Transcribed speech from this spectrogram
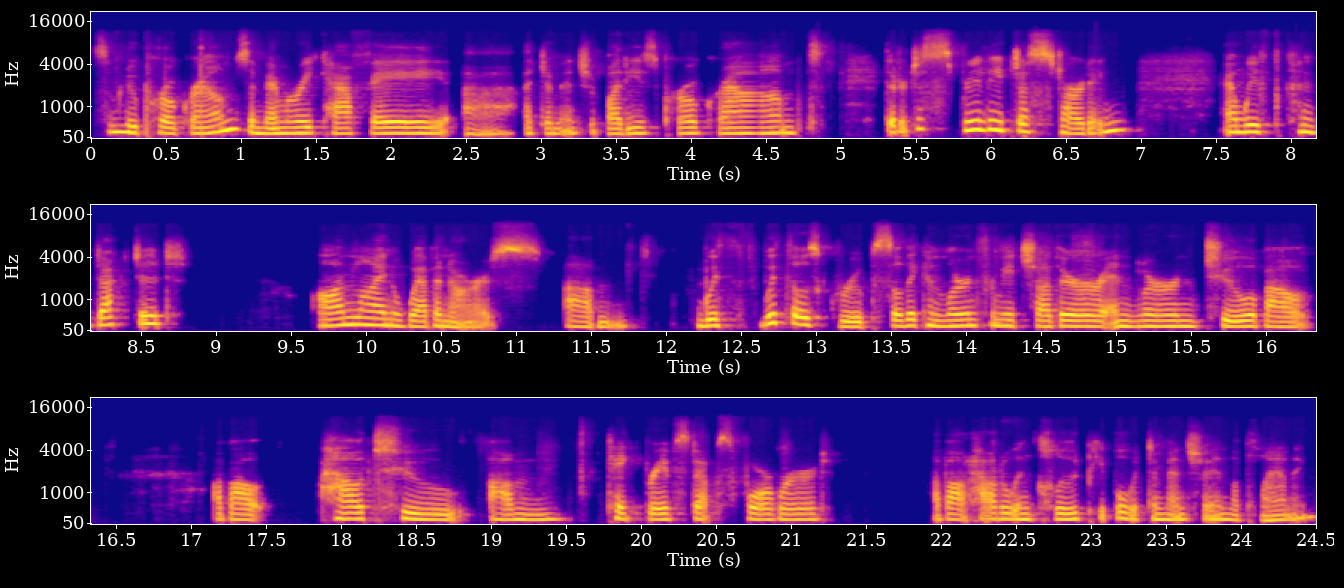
some new programs, a memory cafe, uh, a dementia buddies program that are just really just starting. And we've conducted online webinars um, with with those groups so they can learn from each other and learn too about about how to um, take brave steps forward about how to include people with dementia in the planning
